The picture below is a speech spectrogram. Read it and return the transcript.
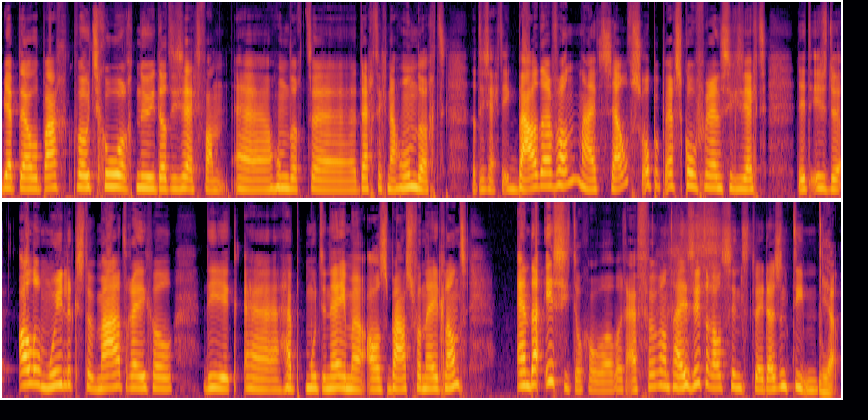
je hebt al een paar quotes gehoord nu, dat hij zegt van uh, 130 naar 100. Dat hij zegt, ik baal daarvan. Maar hij heeft zelfs op een persconferentie gezegd, dit is de allermoeilijkste maatregel die ik uh, heb moeten nemen als baas van Nederland. En daar is hij toch al wel weer even, want hij zit er al sinds 2010. Ja,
